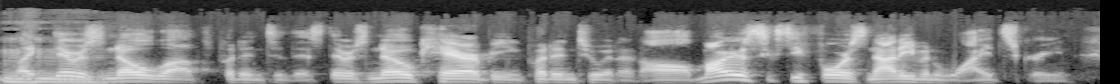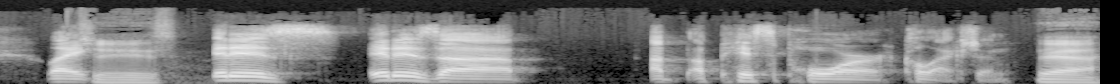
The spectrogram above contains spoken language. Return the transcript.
Like Mhm. there was no love put into this. There was no care being put into it at all. Mario 64 is not even widescreen. Like Jeez. it is it is a a, a piss poor collection. Yeah,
